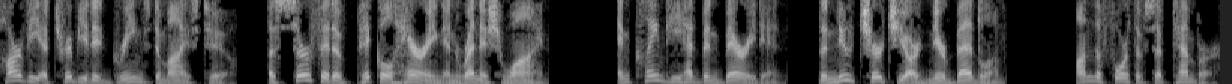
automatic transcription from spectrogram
Harvey attributed Greene's demise to a surfeit of pickle herring and Rhenish wine, and claimed he had been buried in the new churchyard near Bedlam on 4 September.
